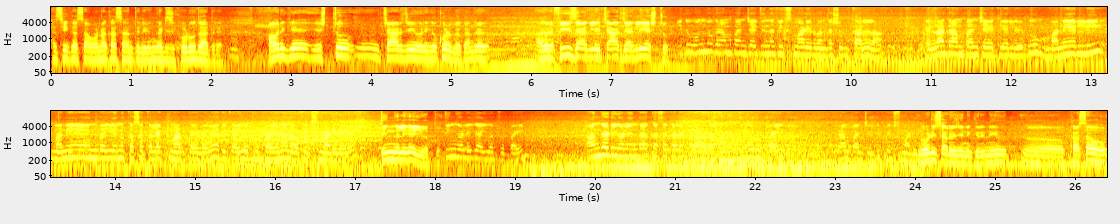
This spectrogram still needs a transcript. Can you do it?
ಹಸಿ ಕಸ ಒಣ ಕಸ ಅಂತೇಳಿ ವಿಂಗಡಿಸಿ ಕೊಡುವುದಾದರೆ ಅವರಿಗೆ ಎಷ್ಟು ಚಾರ್ಜ್ ಇವರಿಗೆ ಕೊಡಬೇಕು? ಅಂದರೆ ಅದರ ಫೀಸ್ ಆಗಲಿ ಚಾರ್ಜ್ ಆಗಲಿ ಎಷ್ಟು? ಇದು ಒಂದು ಗ್ರಾಮ ಪಂಚಾಯತಿಯಿಂದ ಫಿಕ್ಸ್ ಮಾಡಿರುವಂಥ ಶುಲ್ಕ ಅಲ್ಲ. ಎಲ್ಲ ಗ್ರಾಮ ಪಂಚಾಯತಿಯಲ್ಲಿಗೂ ಮನೆಯಲ್ಲಿ ಮನೆಯಿಂದ ಏನು ಕಸ ಕಲೆಕ್ಟ್ ಮಾಡ್ತಾ ಇದ್ದೇವೆ ಅದಕ್ಕೆ ಐವತ್ತು ರೂಪಾಯಿಯನ್ನು ನಾವು ಫಿಕ್ಸ್ ಮಾಡಿದ್ದೇವೆ. ತಿಂಗಳಿಗೆ ಐವತ್ತು. ತಿಂಗಳಿಗೆ ಐವತ್ತು ರೂಪಾಯಿ. ಅಂಗಡಿಗಳಿಂದ ಕಸ ಕಲೆಕ್ಟ್ ಮಾಡೋದಕ್ಕೆ ನೂರು ರೂಪಾಯಿ ಗ್ರಾಮ ಪಂಚಾಯತಿ ಫಿಕ್ಸ್ ಮಾಡಿ ನೋಡಿ ಸಾರ್ವಜನಿಕರೇ ನೀವು ಆ, ಕಸ ಹೊ-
